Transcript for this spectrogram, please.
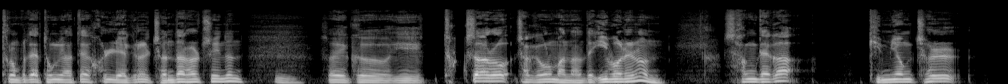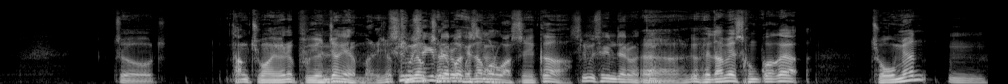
트럼프 대통령한테 할 얘기를 전달할 수 있는 음. 소위 그 이 특사로 자격으로 만났는데 이번에는 상대가 김영철 저 당 중앙위원회 부위원장이란 말이죠. 네. 책임자로 김영철과. 회담으로 왔으니까 실무 책임자로 왔다. 예, 그 회담의 성과가 좋으면 음.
